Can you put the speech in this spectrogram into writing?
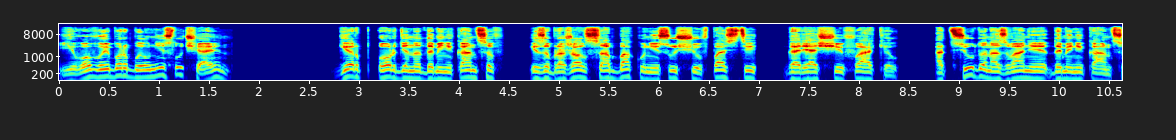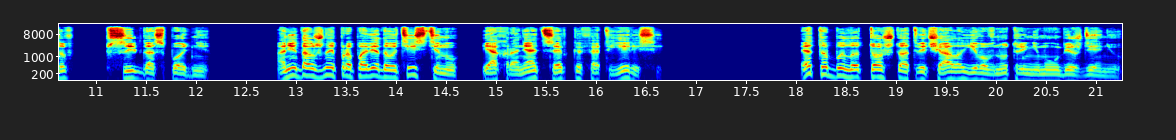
Его выбор был не случайен. Герб ордена доминиканцев изображал собаку, несущую в пасти горящий факел. Отсюда название доминиканцев «псы Господни». Они должны проповедовать истину и охранять церковь от ереси. Это было то, что отвечало его внутреннему убеждению.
